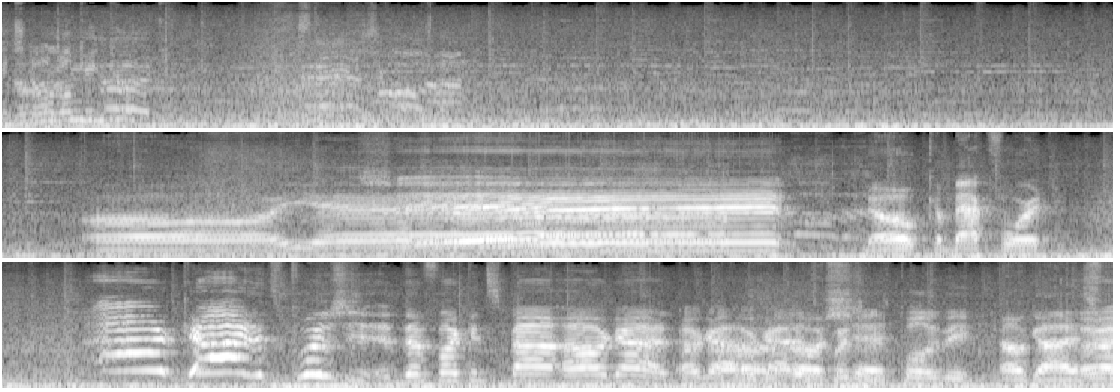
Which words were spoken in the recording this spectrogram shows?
It's not looking good. Stay as close, man. Oh yeah. Shit. No, come back for it. Oh god, it's pushing the fucking spout. Oh god, oh god, oh god, Oh, it's pushing, shit. it's pulling me. Oh god, it's Alright,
